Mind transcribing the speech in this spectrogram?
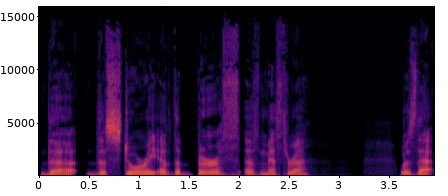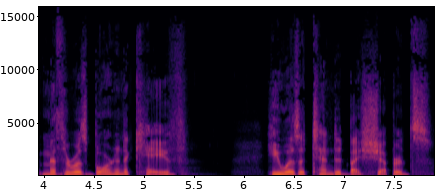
the The story of the birth of Mithra was that Mithra was born in a cave he was attended by shepherds.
